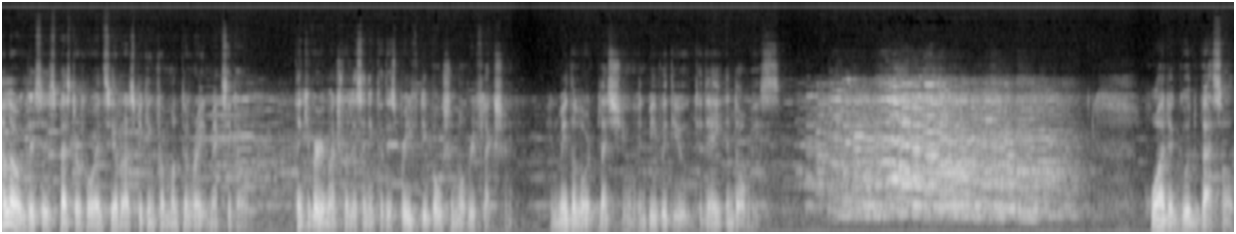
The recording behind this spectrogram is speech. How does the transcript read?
Hello, this is Pastor Joel Sierra speaking from Monterrey, Mexico. Thank you very much for listening to this brief devotional reflection. And may the Lord bless you and be with you today and always. What a good vessel.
